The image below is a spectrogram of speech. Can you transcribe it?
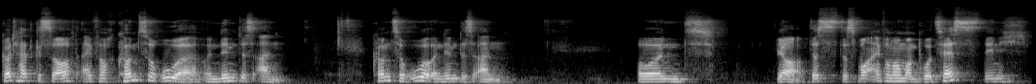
Gott hat gesagt, einfach komm zur Ruhe und nimm das an. Komm zur Ruhe und nimm das an. Und ja, das, das war einfach nochmal ein Prozess, den ich,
